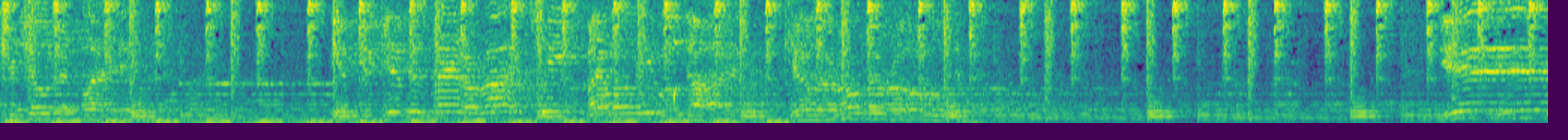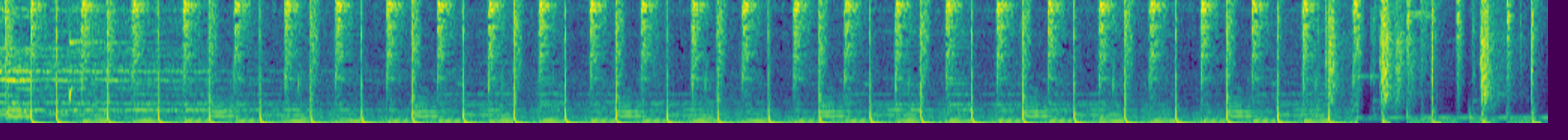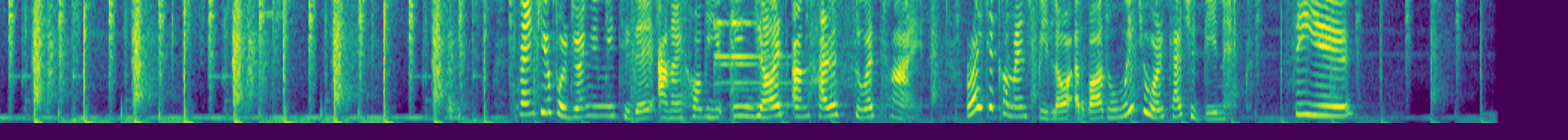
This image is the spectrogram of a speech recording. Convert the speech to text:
Take today, and I hope you enjoyed and had a sweet time. Write a comment below about which workout should be next. See you!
